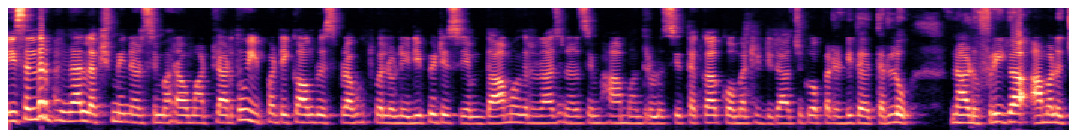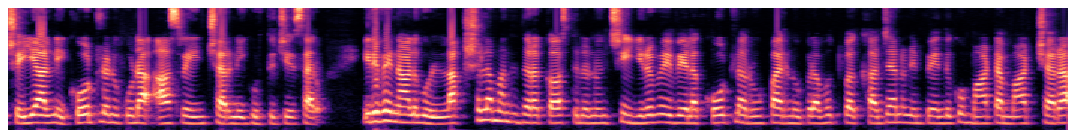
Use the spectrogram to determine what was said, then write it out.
ఈ సందర్భంగా లక్ష్మీ నరసింహారావు మాట్లాడుతూ ఇప్పటి కాంగ్రెస్ ప్రభుత్వంలోని డిప్యూటీ సీఎం దామోదర రాజ నరసింహ మంత్రులు సీతక్క కోమటిరెడ్డి రాజగోపాల్ రెడ్డి తదితరులు నాడు ఫ్రీగా అమలు చేయాలని కోర్టులను కూడా ఆశ్రయించారని గుర్తు చేశారు. ఇరవై నాలుగు లక్షల మంది దరఖాస్తుల నుంచి ఇరవై వేల కోట్ల రూపాయలను ప్రభుత్వ ఖజానా నింపేందుకు మాట మార్చారా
